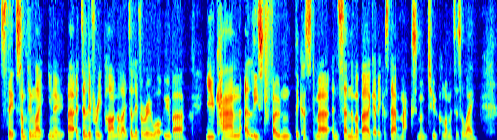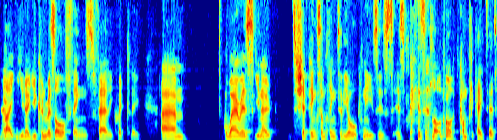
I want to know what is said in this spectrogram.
something like you know a delivery partner like deliveroo or uber you can at least phone the customer and send them a burger because they're maximum two kilometers away. Yeah. like you know you can resolve things fairly quickly. Um, Whereas, you know, shipping something to the Orkneys is is is a lot more complicated,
